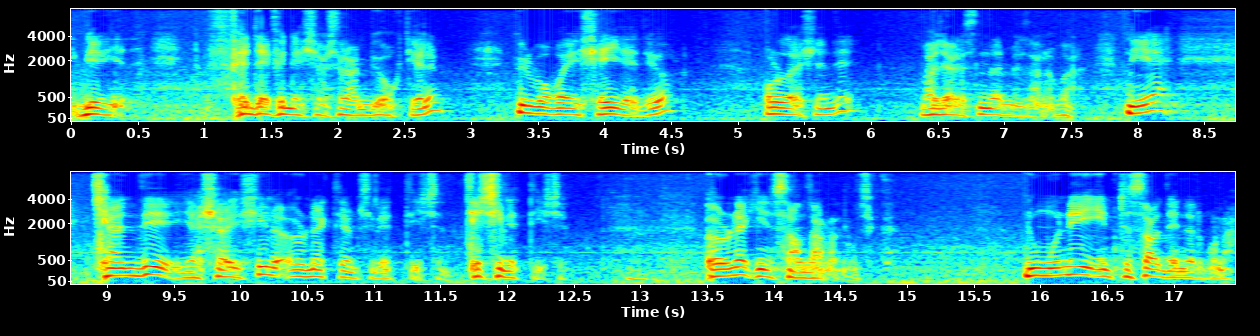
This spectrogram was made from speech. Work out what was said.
bir hedefine şaşıran bir ok diyelim. Gül Baba'yı şehit ediyor. Orada şimdi Macaristan'da mezarı var. Niye? Kendi yaşayışıyla örnek temsil ettiği için, teşkil ettiği için. Örnek insanlar olacak. Numune-i imtisal denir buna.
